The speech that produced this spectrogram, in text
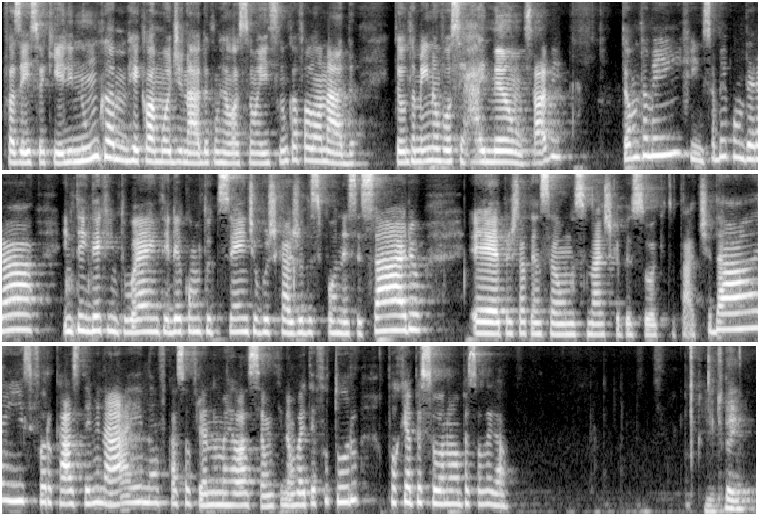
fazer isso aqui. Ele nunca reclamou de nada com relação a isso, nunca falou nada. Então também não vou ser, ai, não, sabe? Então, também, enfim, saber ponderar, entender quem tu é, entender como tu te sente, buscar ajuda se for necessário, é, prestar atenção nos sinais que a pessoa que tu tá te dá, e se for o caso, terminar e não ficar sofrendo numa relação que não vai ter futuro, porque a pessoa não é uma pessoa legal. Muito bem.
